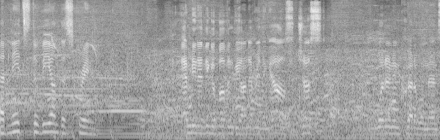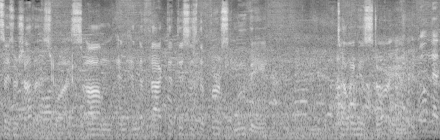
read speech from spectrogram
that needs to be on the screen. I mean, I think above and beyond everything else, just what an incredible man Cesar Chavez was. Um, and, and the fact that this is the first movie telling his story. Well, that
